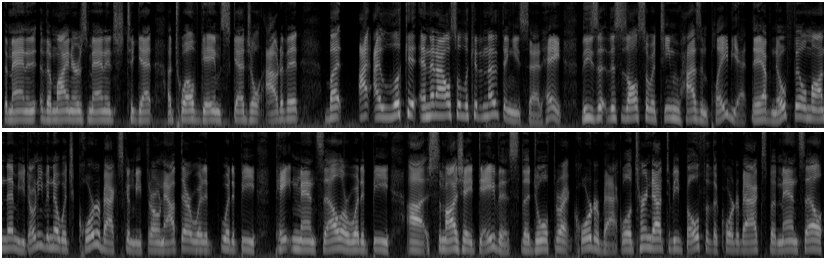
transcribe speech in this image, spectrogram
the man the Miners managed to get a 12 game schedule out of it. But I, I look at, and then I also look at another thing he said. Hey, these this is also a team who hasn't played yet. They have no film on them. You don't even know which quarterback's going to be thrown out there. Would it would it be Peyton Mansell or would it be uh, Samaje Davis, the dual threat quarterback? Well, it turned out to be both of the quarterbacks, but Mansell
